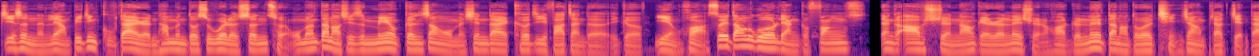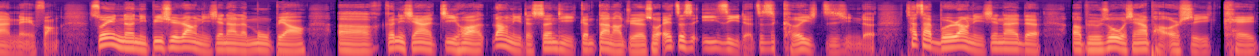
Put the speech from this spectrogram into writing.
节省能量。毕竟古代人他们都是为了生存，我们大脑其实没有跟上我们现代科技发展的一个演化。所以，当如果有两个方两个 option，然后给人类选的话，人类大脑都会倾向比较简单的那一方。所以呢，你必须让你现在的目标，呃，跟你现在的计划，让你的身体跟大脑觉得说，哎，这是 easy 的，这是可以执行的，它才不会让你现在的，呃，比如说我现在跑二十一 k，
